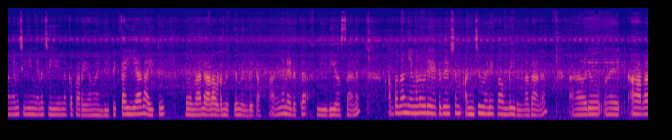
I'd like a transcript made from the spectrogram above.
അങ്ങനെ ചെയ്യും ഇങ്ങനെ ചെയ്യും എന്നൊക്കെ പറയാൻ വേണ്ടിയിട്ട് കയ്യാളായിട്ട് മൂന്നാലാൾ അവിടെ നിൽക്കുന്നുണ്ട് കേട്ടോ അങ്ങനെ എടുത്ത വീഡിയോസാണ് അപ്പോൾ അതാ ഞങ്ങൾ ഒരു ഏകദേശം അഞ്ച് മണിയൊക്കെ ആകുമ്പോൾ ഇരുന്നതാണ്. ഒരു ആറ്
